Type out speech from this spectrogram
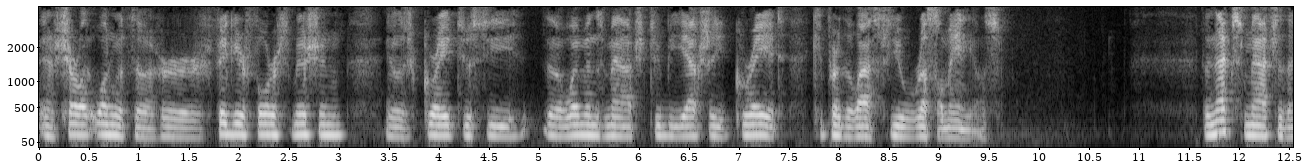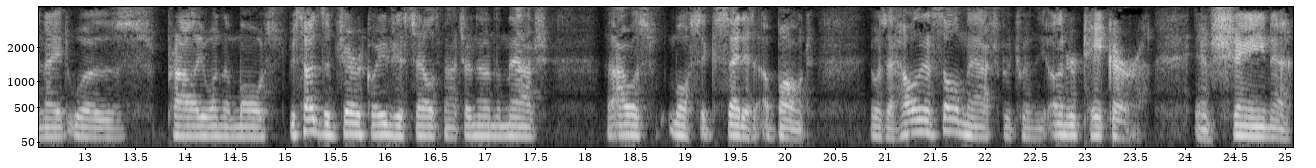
and Charlotte won with uh, her figure four submission. It was great to see the women's match to be actually great compared to the last few WrestleManias. The next match of the night was probably one of the most, besides the Jericho AJ Styles match, another match that I was most excited about. It was a Hell in a Cell match between The Undertaker and Shane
